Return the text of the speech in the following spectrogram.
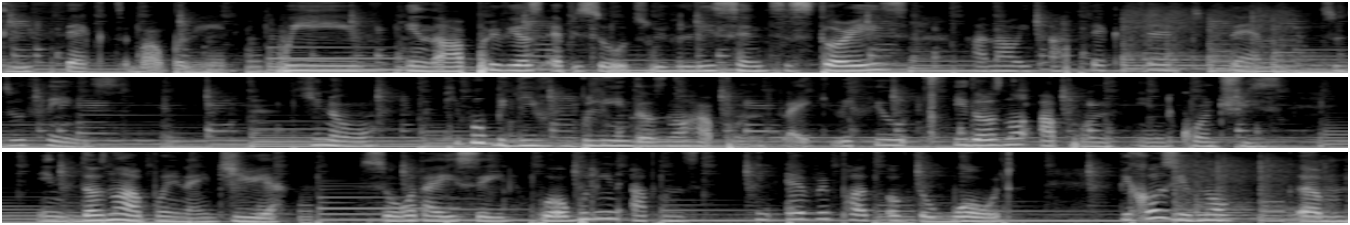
the effects about bullying. We've in our previous episodes we've listened to stories and how it affected them to do things. You know, people believe bullying does not happen. Like they feel it does not happen in countries. It does not happen in Nigeria. So what are you saying? Well, bullying happens in every part of the world because you've not um,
